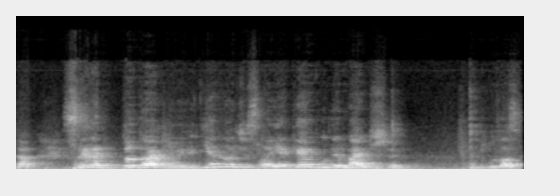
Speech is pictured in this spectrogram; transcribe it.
Так, серед додатнього і від'ємного числа, яке буде менше? Будь ласка,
